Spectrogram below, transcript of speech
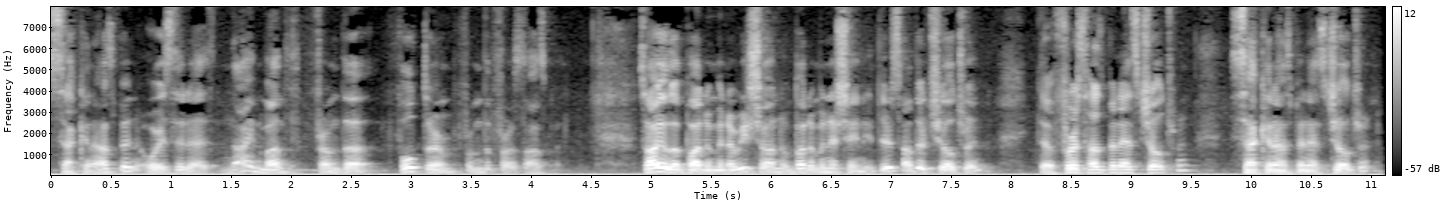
second husband, or is it a nine month from the full term from the first husband? So Ayula Banim in a Rishon, Banim in a Sheni. There's other children. The first husband has children. Second husband has children.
